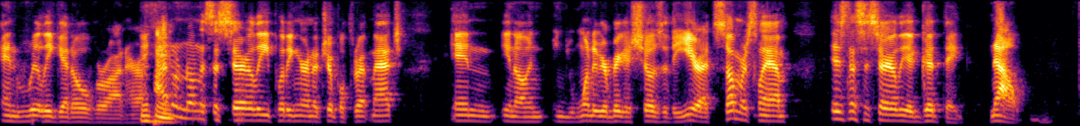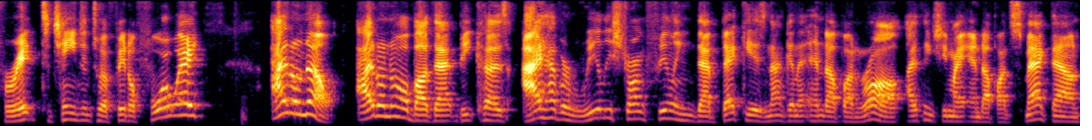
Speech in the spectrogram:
and really get over on her. I Mhm. don't know necessarily putting her in a triple threat match in you know in, in one of your biggest shows of the year at SummerSlam is necessarily a good thing. Now, for it to change into a fatal four-way, I don't know. I don't know about that because I have a really strong feeling that Becky is not going to end up on Raw. I think she might end up on SmackDown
